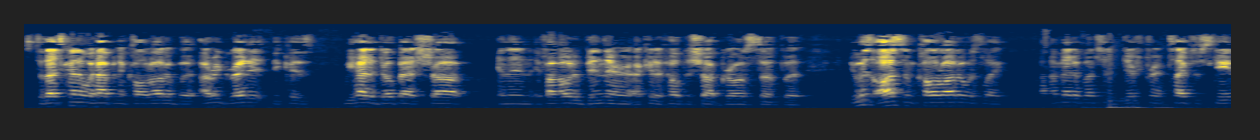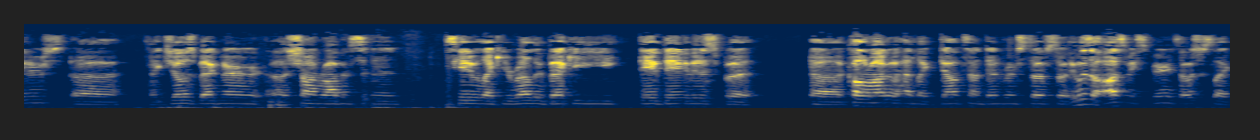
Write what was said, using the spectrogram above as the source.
So that's kind of what happened in Colorado, but I regret it because we had a dope ass shop, and then if I would have been there, I could have helped the shop grow and stuff. But it was awesome. Colorado was like, I met a bunch of different types of skaters, uh, like Joe Spegner, uh, Sean Robinson, skated with like Urelu Becky, Dave Davis, but uh, Colorado had like downtown Denver and stuff. So it was an awesome experience. I was just like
